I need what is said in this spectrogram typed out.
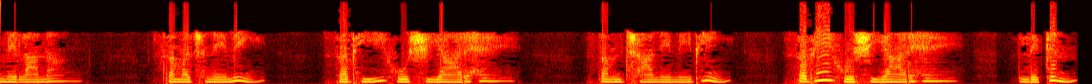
में लाना। समझने में सभी होशियार हैं। समझाने में भी सभी होशियार हैं। लेकिन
